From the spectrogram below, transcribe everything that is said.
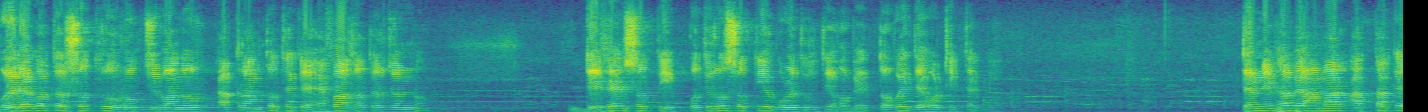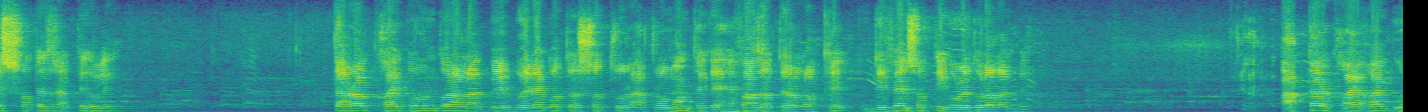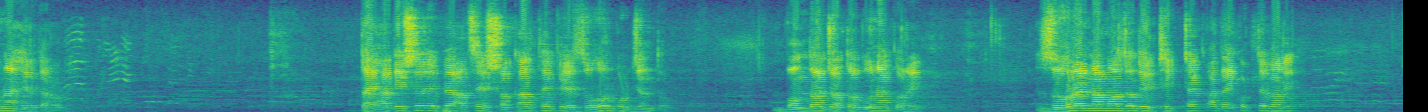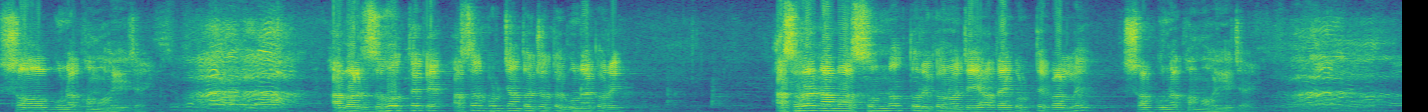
বৈরাগত শত্রু, রোগ জীবাণুর আক্রান্ত থেকে হেফাজতের জন্য ডিফেন্স শক্তি, প্রতিরোধ শক্তিও গড়ে তুলতে হবে, তবেই দেহ ঠিক থাকবে। তেমনিভাবে আমার আত্মাকে সতেজ রাখতে হলে তার ক্ষয় পূরণ করা লাগবে বৈরাগত শত্রুর আক্রমণ থেকে হেফাজতের লক্ষ্যে ডিফেন্স শক্তি গড়ে তোলা লাগবে। আত্মার ক্ষয় হয় গুনাহের কারণে। তাই হাদিস শরীফে আছে, সকাল থেকে জোহর পর্যন্ত বন্দা যত গুণা করে, জোহরের নামাজ যদি ঠিকঠাক আদায় করতে পারে সব গুণা ক্ষমা হয়ে যায়। আবার জোহর থেকে আসর পর্যন্ত যত গুণা করে, আসরের নামাজ সুন্নত তরিকা অনুযায়ী আদায় করতে পারলে সব গুণা ক্ষমা হয়ে যায়।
